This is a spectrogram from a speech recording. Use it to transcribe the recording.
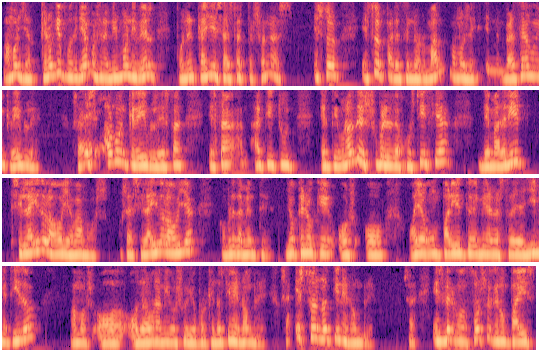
vamos, ya creo que podríamos en el mismo nivel poner calles a estas personas. Esto, esto parece normal, vamos, me parece algo increíble. O sea, es algo increíble esta, esta actitud. El Tribunal de Superior de Justicia de Madrid se le ha ido la olla, vamos. O sea, se le ha ido la olla completamente. Yo creo que o, o, o hay algún pariente de Miran Estrella allí metido, vamos, o, o de algún amigo suyo, porque no tiene nombre. O sea, esto no tiene nombre. O sea, es vergonzoso que en un país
